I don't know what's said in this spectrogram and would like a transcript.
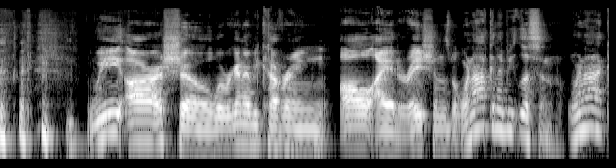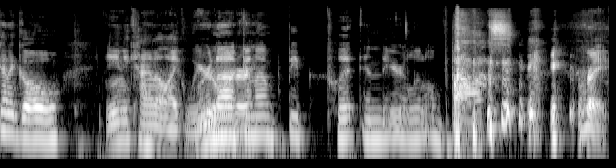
we are a show where we're going to be covering all iterations, but we're not going to be. Listen, we're not going to go any kind of like weird We're not order. gonna be put into your little box. right.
